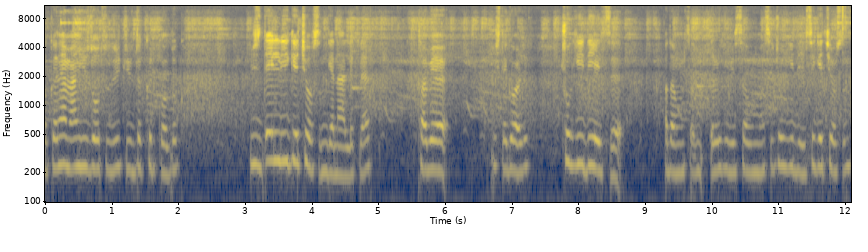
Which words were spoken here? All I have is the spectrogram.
Bakın hemen %33, %40 olduk. %50'yi geçiyorsun genellikle. Tabi işte gördük. Çok iyi değilse adamın savun- savunması çok iyi değilse geçiyorsun.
